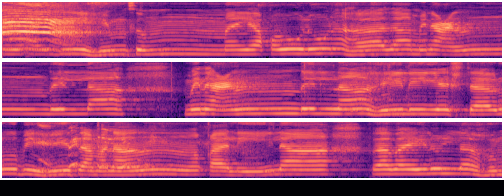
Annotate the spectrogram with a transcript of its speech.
بأيديهم ثم يقولون هذا من عند الله من عند الله ليشتروا به ثمنا قليلا. فويل لهم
